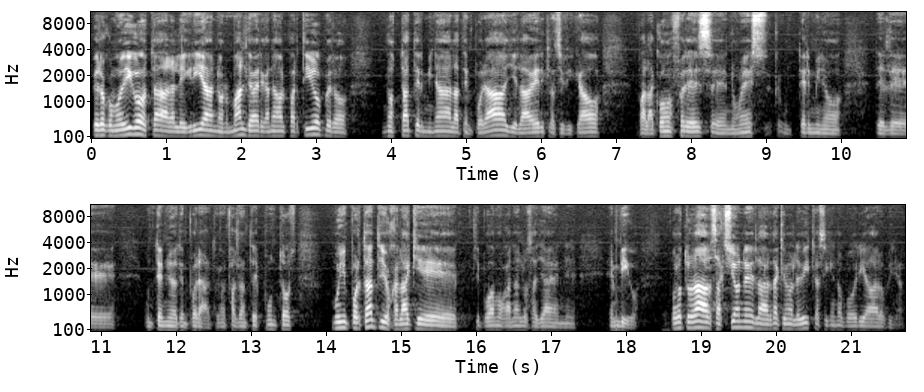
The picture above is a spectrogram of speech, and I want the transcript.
Pero como digo, está la alegría normal de haber ganado el partido, pero no está terminada la temporada y el haber clasificado para la conference eh, no es un término de, un término de temporada. Nos faltan tres puntos muy importantes y ojalá que, podamos ganarlos allá en, en Vigo. Por otro lado, las acciones, la verdad que no le he visto, así que no podría dar opinión.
